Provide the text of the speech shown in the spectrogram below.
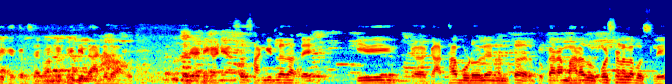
टिकेकर साहेब आम्ही भेटीला आलेलो आहोत. तर या ठिकाणी असं सांगितलं जात आहे की ग- गाथा बुडवल्यानंतर तुकाराम महाराज उपोषणाला बसले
